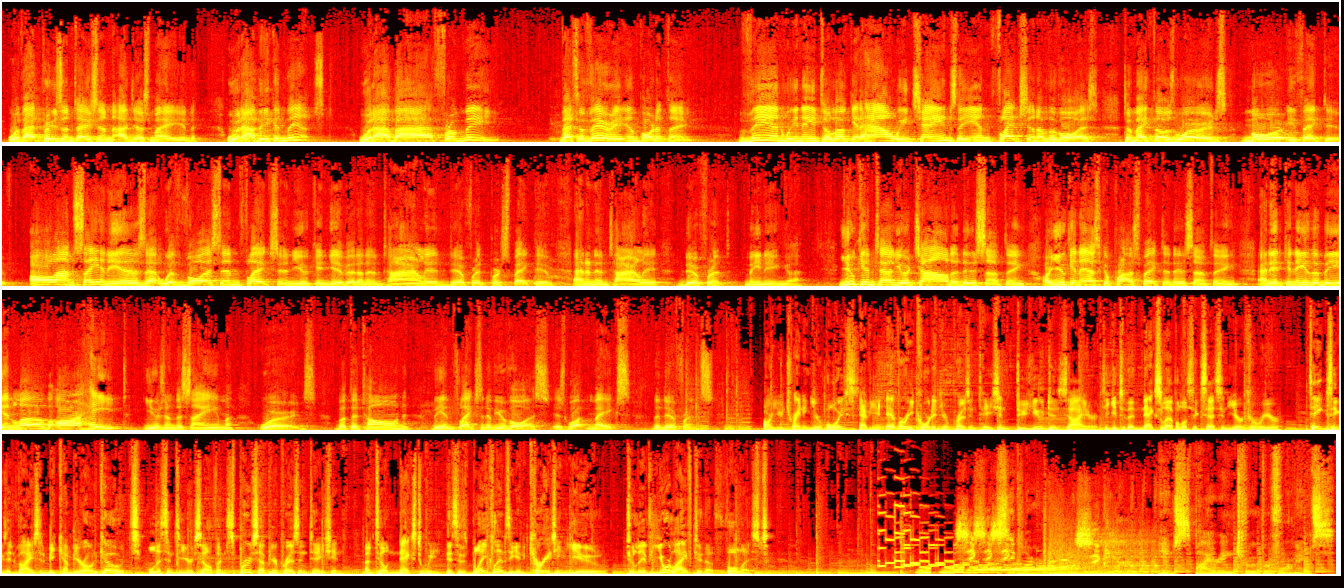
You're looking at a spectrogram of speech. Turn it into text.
with that presentation I just made, would I be convinced? Would I buy from me? That's a very important thing. Then we need to look at how we change the inflection of the voice to make those words more effective. All I'm saying is that with voice inflection, you can give it an entirely different perspective and an entirely different meaning. You can tell your child to do something, or you can ask a prospect to do something, and it can either be in love or hate using the same words. But the tone, the inflection of your voice is what makes the difference. Are you training your voice? Have you ever recorded your presentation? Do you desire to get to the next level of success in your career? Take Zig's advice and become your own coach. Listen to yourself and spruce up your presentation. Until next week, this is Blake Lindsay encouraging you to live your life to the fullest. Zig Ziglar. Ziglar. Inspiring true performance.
